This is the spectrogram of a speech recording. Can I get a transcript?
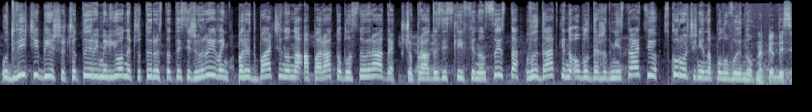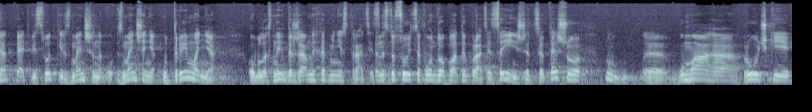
Удвічі більше 4 мільйони 400 тисяч гривень передбачено на апарат обласної ради. Щоправда, зі слів фінансиста, видатки на облдержадміністрацію скорочені наполовину. На 55% зменшено зменшення утримання обласних державних адміністрацій. Це не стосується фонду оплати праці, це інше. Це те, що ну, е, бумага, ручки,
